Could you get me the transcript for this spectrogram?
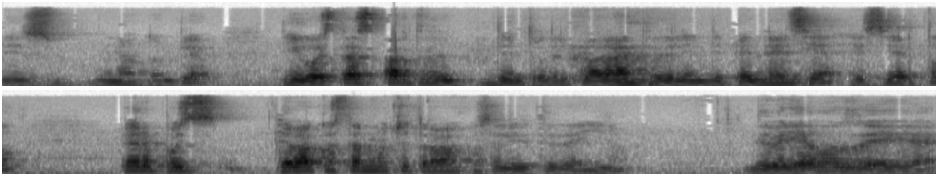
es un autoempleo. Digo, estás parte de- dentro del cuadrante de la independencia, es cierto, pero pues te va a costar mucho trabajo salirte de ahí, ¿no? Deberíamos de,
